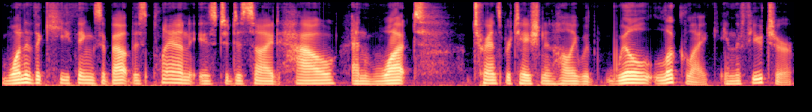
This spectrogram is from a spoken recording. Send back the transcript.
One of the key things about this plan is to decide how and what transportation in Hollywood will look like in the future.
